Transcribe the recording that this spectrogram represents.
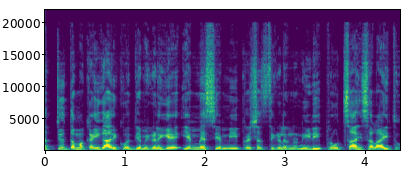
ಅತ್ಯುತ್ತಮ ಕೈಗಾರಿಕೋದ್ಯಮಿಗಳಿಗೆ ಎಂಎಸ್ಎಂಇ ಪ್ರಶಸ್ತಿಗಳನ್ನು ನೀಡಿ ಪ್ರೋತ್ಸಾಹಿಸಲಾಯಿತು.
